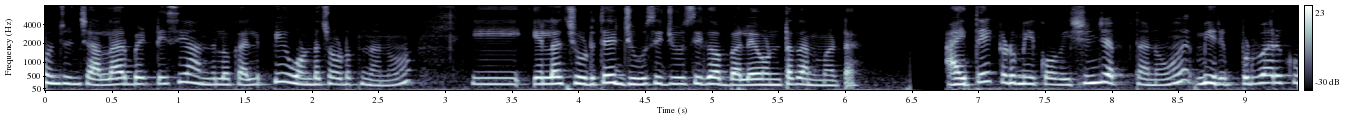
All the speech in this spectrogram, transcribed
కొంచెం చల్లారబెట్టేసి అందులో కలిపి ఉండ చూడుతున్నాను ఈ ఇలా చూడితే జ్యూసీ జ్యూసీగా భలే ఉంటుంది అయితే ఇక్కడ మీకు ఒక విషయం చెప్తాను. మీరు ఇప్పటి వరకు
